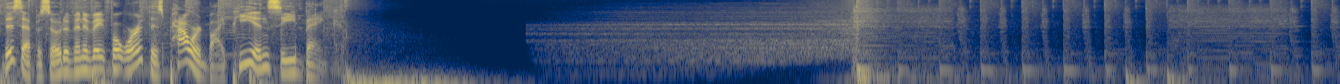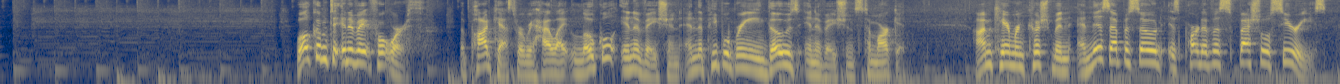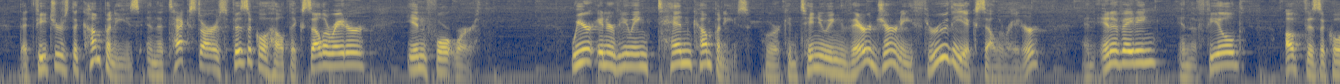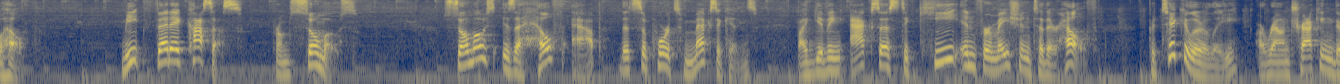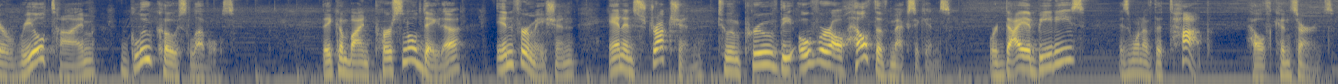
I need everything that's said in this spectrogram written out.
This episode of Innovate Fort Worth is powered by PNC Bank. Welcome to Innovate Fort Worth, the podcast where we highlight local innovation and the people bringing those innovations to market. I'm Cameron Cushman, and this episode is part of a special series that features the companies in the Techstars Physical Health Accelerator in Fort Worth. We are interviewing 10 companies who are continuing their journey through the accelerator and innovating in the field of physical health. Meet Fede Casas from Somos. Somos is a health app that supports Mexicans by giving access to key information to their health, particularly around tracking their real time glucose levels. They combine personal data, information, and instruction to improve the overall health of Mexicans, where diabetes is one of the top health concerns.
